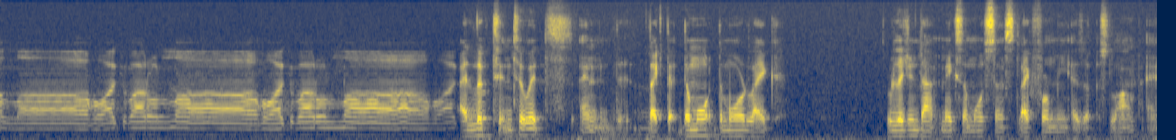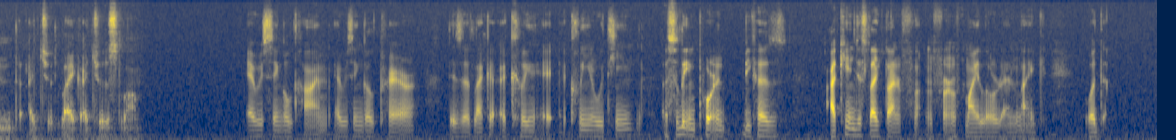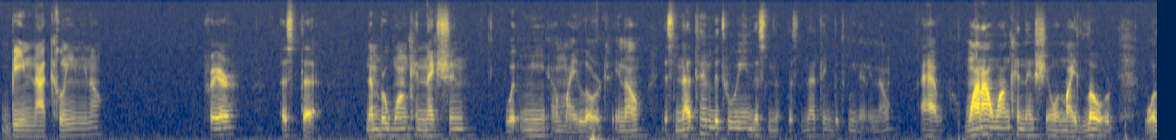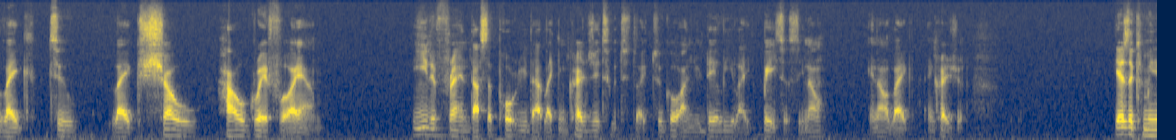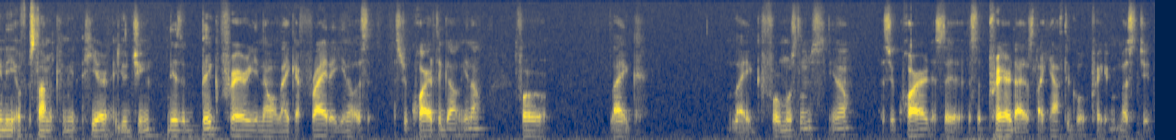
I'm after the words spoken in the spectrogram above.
الله أكبر الله أكبر الله I أكبر looked into it, and like the, the more the more like religion that makes the most sense like for me is Islam, and I choose like I choose Islam. Every single time, every single prayer, there's a, like a, a clean a, a clean routine. It's really important because I can't just like that in front, in front of my Lord and like with being not clean, you know. Prayer is the number one connection with me and my Lord. You know, there's nothing between. There's no, there's nothing between it. You know, I have one-on-one connection with my Lord, with like to like show how grateful I am. You need a friend that support you, that like encourage you to, to like to go on your daily like basis. You know, you know, like encourage you. There's a community of Islamic community here at Eugene. There's a big prayer, you know, like a Friday, you know, it's, it's required to go, you know, for like like for Muslims, you know, it's required. It's a it's a prayer that is like you have to go pray masjid.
